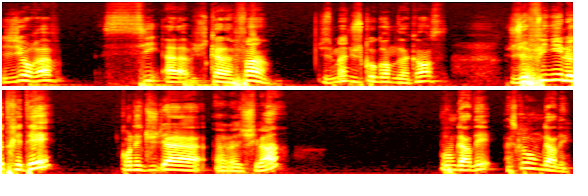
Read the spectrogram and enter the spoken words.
Je dis au Rav, si jusqu'à la fin, jusqu'aux grandes vacances, je finis le traité qu'on étudie à la, vous me gardez Est-ce que vous me gardez?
